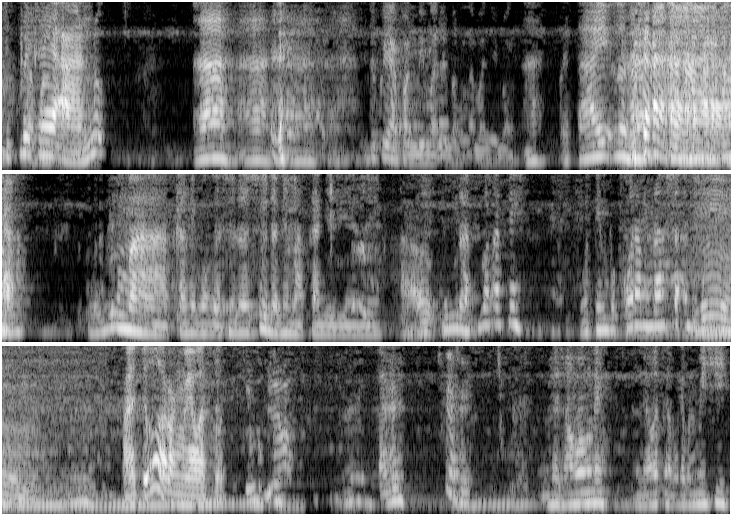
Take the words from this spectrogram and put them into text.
Itu kue kayak anu. Ah, ah, ah, itu kue apa di mana bang namanya bang ah, kue tai loh. Gue makan nih, gue gak sudah-sudah nih makan nih. Ini berat banget nih. Buat timpuk orang berasa nih. Hmm. Nah, itu orang lewat tuh. timbuk Kan? Udah songong nih, lewat gak pakai permisi.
